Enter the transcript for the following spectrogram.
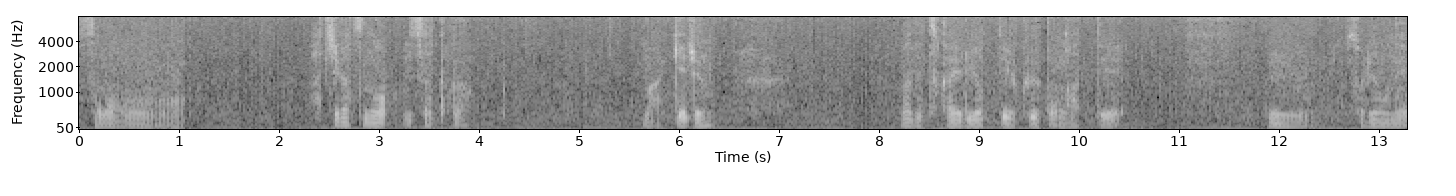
その、8月の、いつだったかな。まあ、下旬まで使えるよっていうクーポンがあって、うん、それをね、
